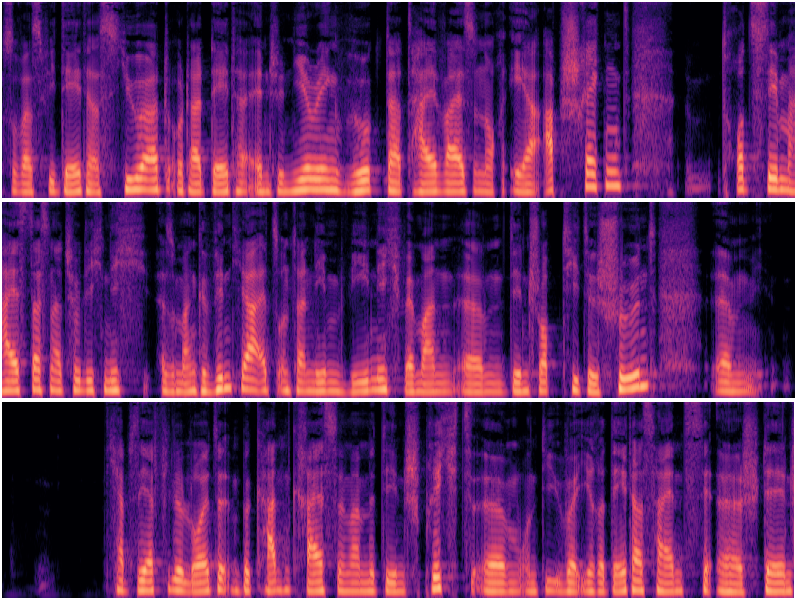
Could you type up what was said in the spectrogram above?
sowas wie Data Steward oder Data Engineering wirkt da teilweise noch eher abschreckend. Trotzdem heißt das natürlich nicht, also man gewinnt ja als Unternehmen wenig, wenn man ähm, den Jobtitel schönt. Ähm, ich habe sehr viele Leute im Bekanntenkreis, wenn man mit denen spricht ähm, und die über ihre Data Science äh, Stellen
